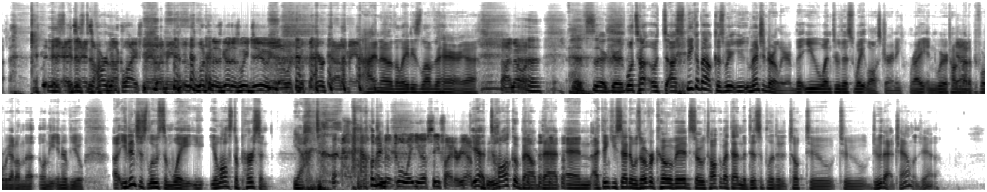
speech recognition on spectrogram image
It is, it's, it is it's a hard knock life, man. I mean, looking as good as we do, you know, with, with, the haircut. I mean, I know the ladies love the hair. Yeah, I know. Uh, that's so good. Well, t- uh, speak about because we you mentioned earlier that you went through this weight loss journey, right? And we were talking yeah. about it before we got on the on the interview. Uh, you didn't just lose some weight; you, you lost a person. Yeah. How did middleweight UFC fighter? Yeah. Yeah. Mm-hmm. Talk about that. and I think you said it was over COVID. So talk about that and the discipline that it took to to do that challenge. Yeah.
